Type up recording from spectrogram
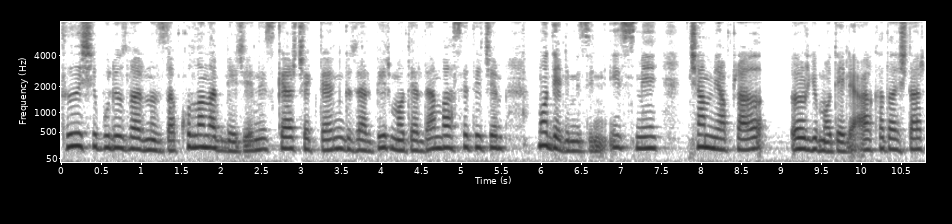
tığ işi bluzlarınızda kullanabileceğiniz gerçekten güzel bir modelden bahsedeceğim. Modelimizin ismi çam yaprağı örgü modeli arkadaşlar.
